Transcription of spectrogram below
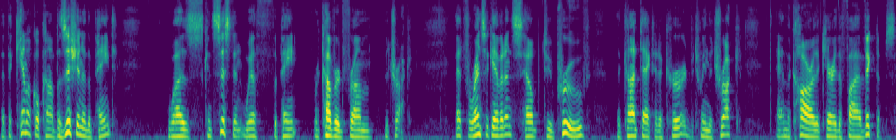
that the chemical composition of the paint was consistent with the paint recovered from the truck. That forensic evidence helped to prove that contact had occurred between the truck and the car that carried the five victims.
